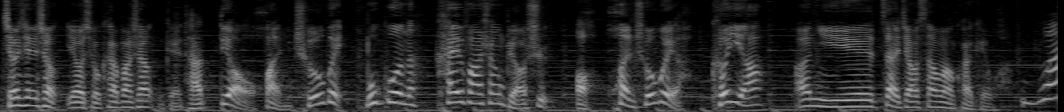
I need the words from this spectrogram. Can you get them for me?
江先生要求开发商给他调换车位。不过呢，开发商表示，哦，换车位啊，可以啊，啊，你再交三万块给我。What？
